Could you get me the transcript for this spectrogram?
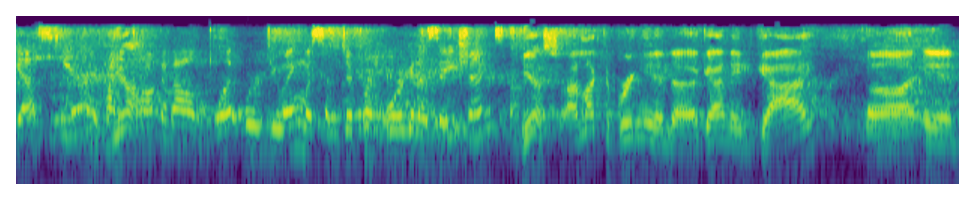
guests here to kind Yeah. of talk about what we're doing with some different organizations. Yes, I'd like to bring in a guy named Guy. Uh, and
